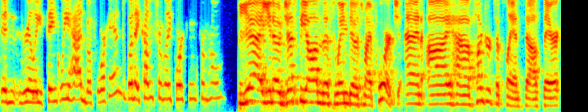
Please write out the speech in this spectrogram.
didn't really think we had beforehand when it comes from like working from home? Yeah, you know, just beyond this window is my porch, and I have hundreds of plants out there.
